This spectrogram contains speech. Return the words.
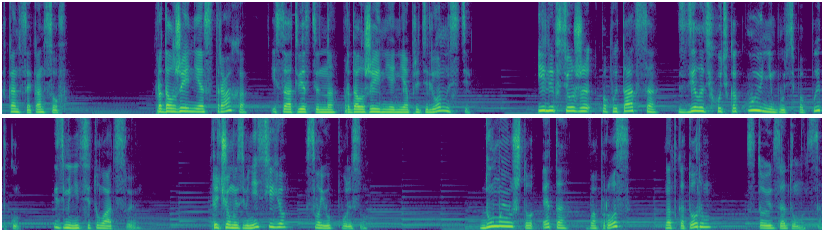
в конце концов? Продолжение страха – и, соответственно, продолжение неопределенности? Или все же попытаться сделать хоть какую-нибудь попытку изменить ситуацию? Причем изменить ее в свою пользу. Думаю, что это вопрос, над которым стоит задуматься.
